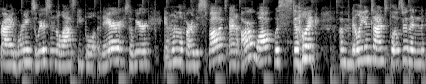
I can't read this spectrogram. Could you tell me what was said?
Friday morning, so we were some of the last people there. So we are in one of the farthest spots, and our walk was still like a million times closer than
